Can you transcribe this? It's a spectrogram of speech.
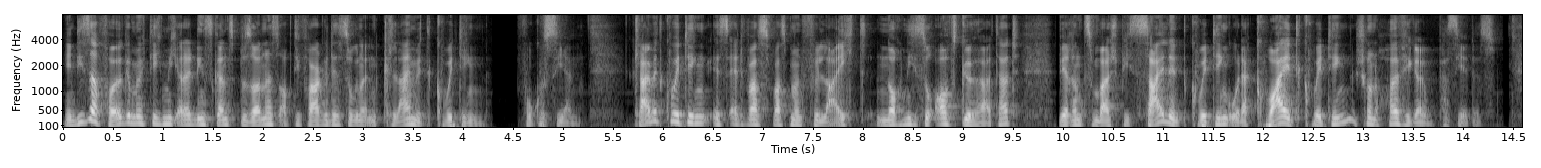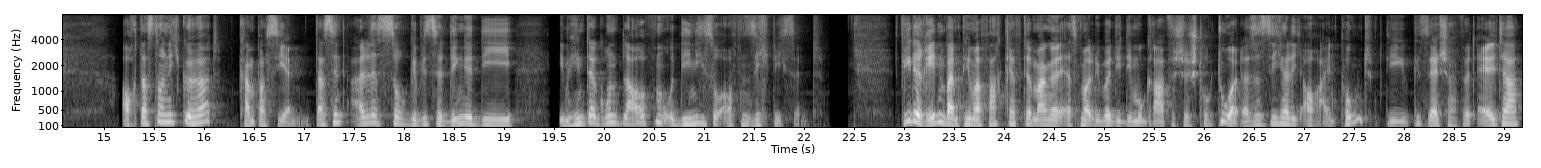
In dieser Folge möchte ich mich allerdings ganz besonders auf die Frage des sogenannten Climate Quitting fokussieren. Climate Quitting ist etwas, was man vielleicht noch nicht so oft gehört hat, während zum Beispiel Silent Quitting oder Quiet Quitting schon häufiger passiert ist. Auch das noch nicht gehört? Kann passieren. Das sind alles so gewisse Dinge, die im Hintergrund laufen und die nicht so offensichtlich sind. Viele reden beim Thema Fachkräftemangel erstmal über die demografische Struktur. Das ist sicherlich auch ein Punkt. Die Gesellschaft wird älter,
